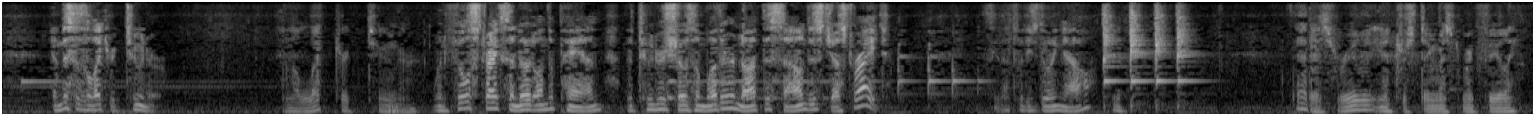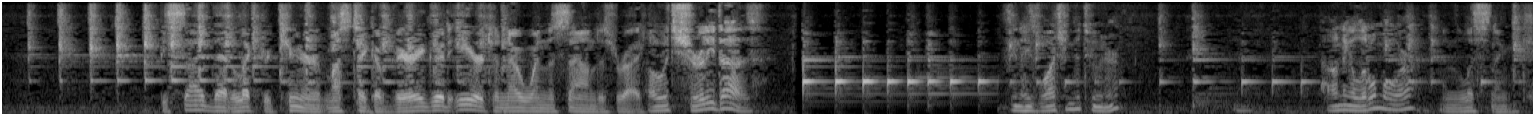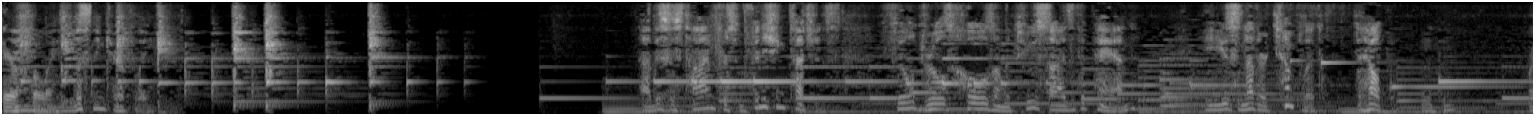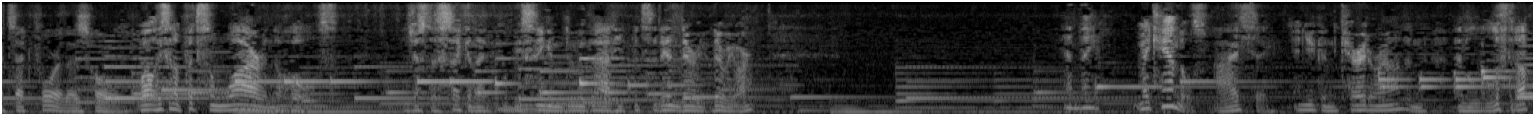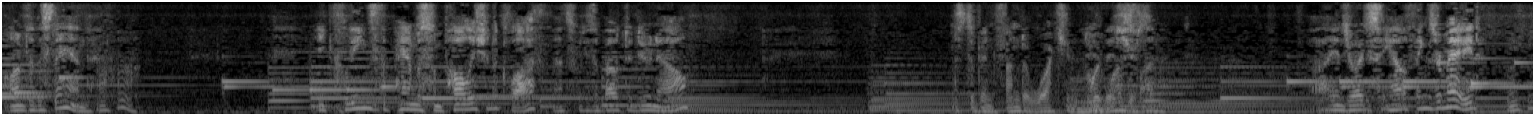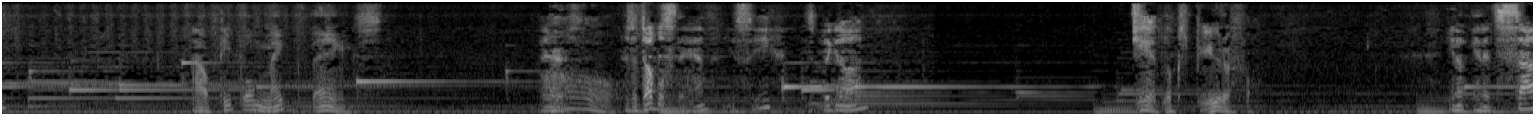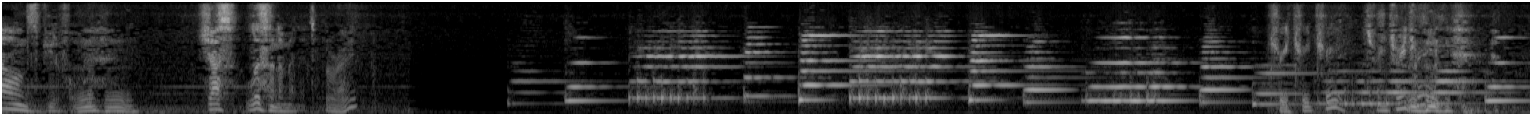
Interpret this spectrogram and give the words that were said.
And this is electric tuner. An electric tuner. When Phil strikes a note on the pan, the tuner shows him whether or not the sound is just right. See, that's what he's doing now. That is really interesting, Mr. McFeely. Beside that electric tuner, it must take a very good ear to know when the sound is right. Oh, it surely does. And he's watching the tuner, pounding a little more, And listening carefully. and listening carefully. Now this is time for some finishing touches. Phil drills holes on the two sides of the pan. He uses another template to help him. hmm What's that for, those holes? Well, he's going to put some wire in the holes. In just a second, you'll be seeing him do that. He puts it in. There, there we are. And they make handles. I see. And you can carry it around and, and lift it up onto the stand. Uh-huh. He cleans the pan with some polish and a cloth. That's what he's about to do now. Must have been fun to watch him do Oh, it this yourself. fun. I enjoy to see how things are made. hmm How people make things. There's, Oh. there's a double stand. You see? It's putting it on. Gee, it looks beautiful. You know, and it sounds beautiful. Mm-hmm. Just listen a minute. All right. Tree, tree, tree. Tree, tree, tree.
